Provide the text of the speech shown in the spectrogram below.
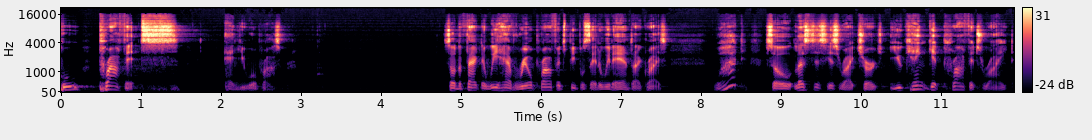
who? Prophets and you will prosper. So the fact that we have real prophets, people say that we're the Antichrist. What? So let's just get right, church. You can't get prophets right.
